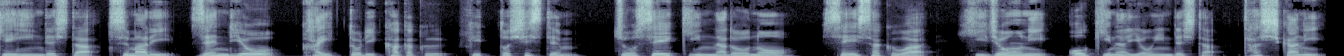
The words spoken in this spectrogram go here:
原因でした。つまり、全量買取価格、フィットシステム、助成金などの政策は非常に大きな要因でした。確かに、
